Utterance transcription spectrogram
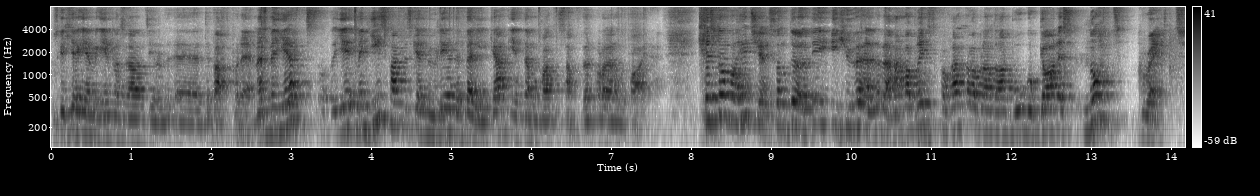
Så skal ikke jeg gi meg inn på en svær eh, debatt på det. Men vi gis faktisk en mulighet til å velge i et demokratisk samfunn, og det er noe bra i det. Christopher Hitchens, som døde i 2011, han var britisk forfatter av bl.a. boka 'God is not great'.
